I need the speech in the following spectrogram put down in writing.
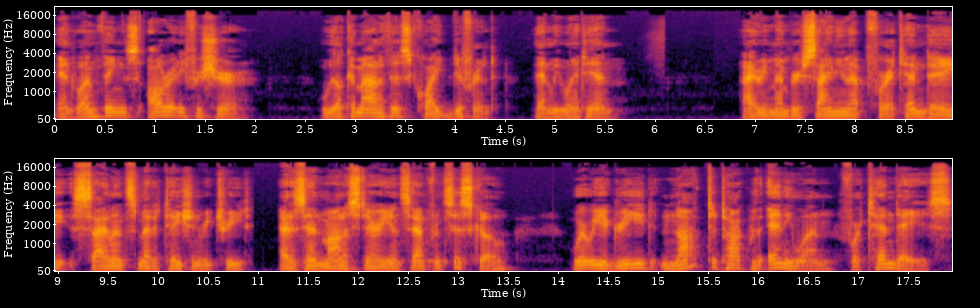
And one thing's already for sure we'll come out of this quite different than we went in. I remember signing up for a 10 day silence meditation retreat at a Zen monastery in San Francisco, where we agreed not to talk with anyone for 10 days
